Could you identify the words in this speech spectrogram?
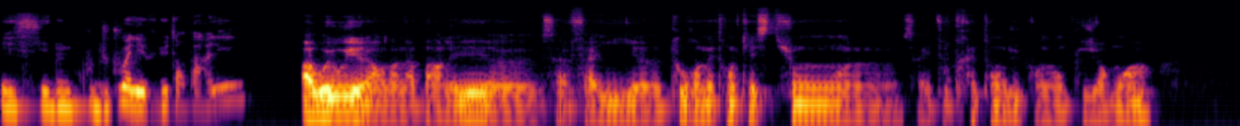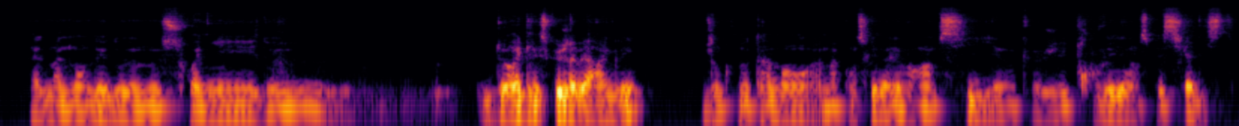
Et c'est donc, du coup, elle est venue t'en parler? Ah oui, oui, on en a parlé. Euh, ça a failli euh, tout remettre en question. ça a été très tendu pendant plusieurs mois. Elle m'a demandé de me soigner, de, de régler ce que j'avais à régler. Donc, notamment, elle m'a conseillé d'aller voir un psy, que j'ai trouvé un spécialiste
